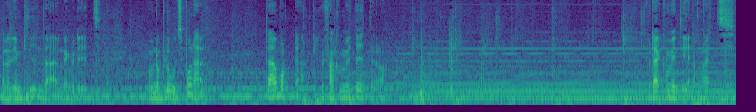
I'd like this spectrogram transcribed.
Men det är en pil där, den går dit. Har vi några blodspår här? Där borta. Hur fan kommer vi dit nu då? För där kommer vi inte igenom rätt.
